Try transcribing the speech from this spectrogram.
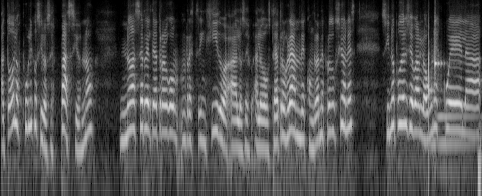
a, todos los públicos y los espacios, ¿no? No hacer del teatro algo restringido a los, a los teatros grandes, con grandes producciones, sino poder llevarlo a una escuela,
